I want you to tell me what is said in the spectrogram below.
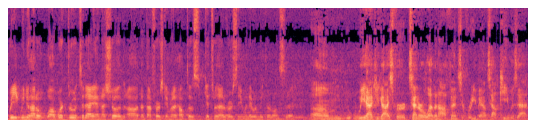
we, we knew how to uh, work through it today, and that showed uh, that that first game really helped us get through that adversity when they would make their runs today. Um, we had you guys for 10 or 11 offensive rebounds. How key was that?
